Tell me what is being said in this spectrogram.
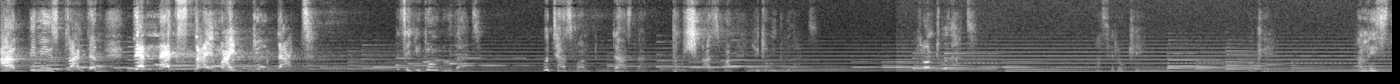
I've been instructed. The next time I do that, I said, You don't do that. Which husband do, does that? Push husband. You don't do that. You don't do that. I said, Okay. Okay. At least,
